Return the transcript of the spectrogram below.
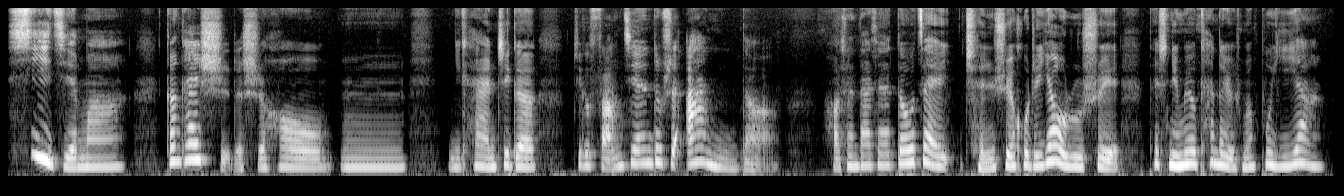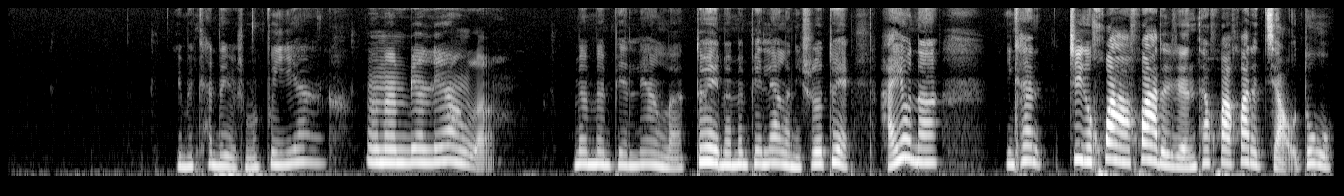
细节吗？刚开始的时候，嗯，你看这个这个房间都是暗的，好像大家都在沉睡或者要入睡，但是你有没有看到有什么不一样？有没有看到有什么不一样？慢慢变亮了。慢慢变亮了，对，慢慢变亮了。你说的对。还有呢，你看这个画画的人，他画画的角度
